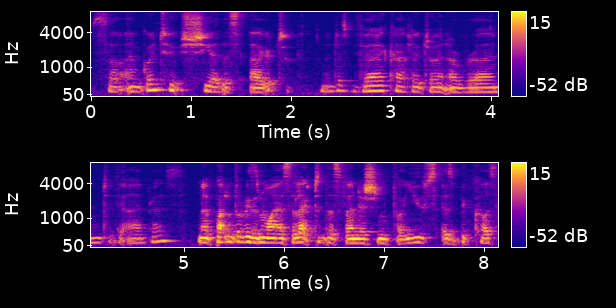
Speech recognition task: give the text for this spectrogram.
So I'm going to sheer this out And I'm just very carefully drawing around the eyebrows. Now part of the reason why I selected this foundation for use is because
